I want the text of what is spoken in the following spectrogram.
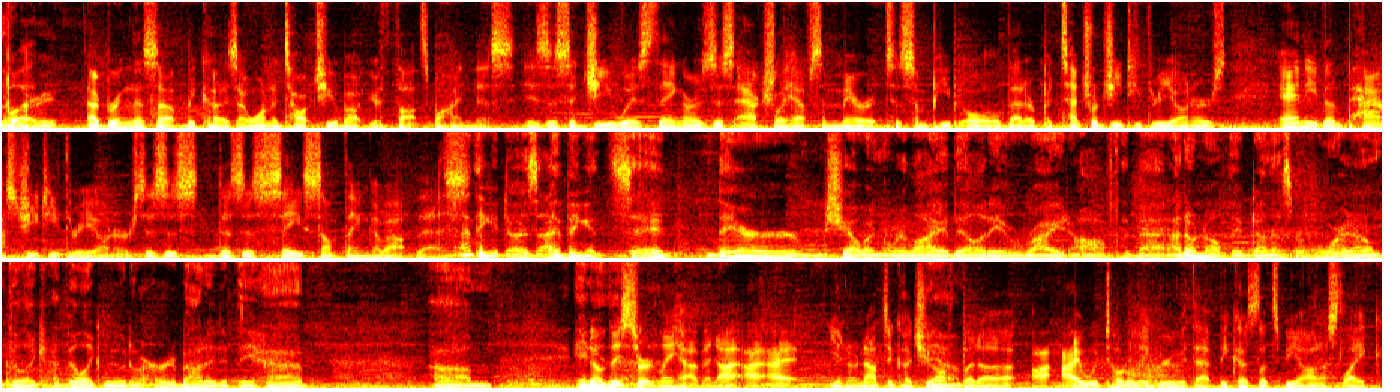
But great. I bring this up because I want to talk to you about your thoughts behind this. Is this a G Wiz thing, or does this actually have some merit to some people that are potential GT3 owners and even past GT3 owners? Is this does this say something about this? I think it does. I think it's it, they're showing reliability right off the bat. I don't know if they've done this before. and I don't feel like I feel like we would have heard about it if they have. Um, no, they certainly haven't. I, I, I, you know, not to cut you Yeah. off, but uh, I, I would totally agree with that because let's be honest, like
